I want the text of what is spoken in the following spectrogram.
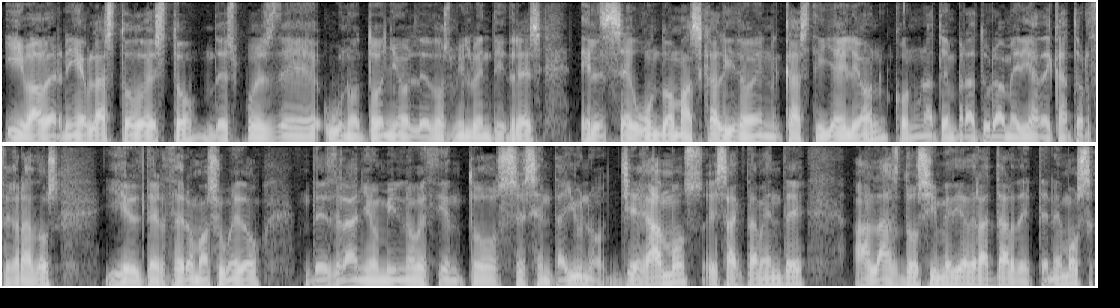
y va a haber nieblas. Todo esto después de un otoño, el de 2023, el segundo más cálido en Castilla y León, con una temperatura media de 14 grados y el tercero más húmedo desde el año 1961. Llegamos exactamente a las dos y media de la tarde. Tenemos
